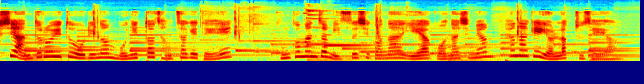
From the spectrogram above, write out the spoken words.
혹시 안드로이드 올인원 모니터 장착에 대해 궁금한 점 있으시거나 예약 원하시면 편하게 연락주세요.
